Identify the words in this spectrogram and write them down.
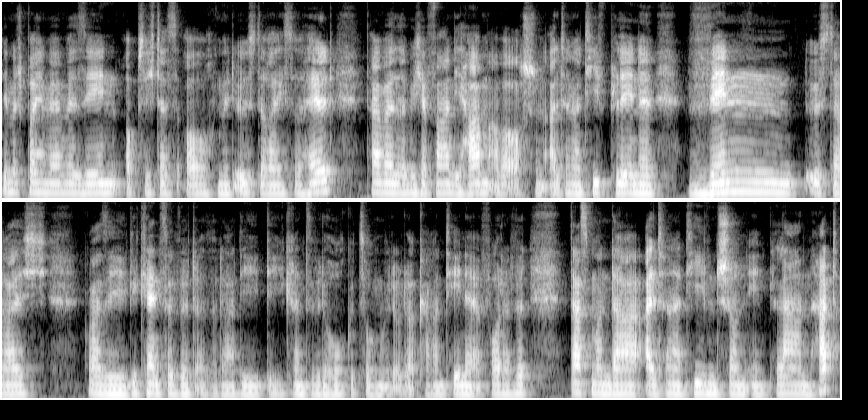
Dementsprechend werden wir sehen, ob sich das auch mit Österreich so hält. Teilweise habe ich erfahren, die haben aber auch schon Alternativpläne, wenn Österreich quasi gecancelt wird, also da die, die Grenze wieder hochgezogen wird oder Quarantäne erfordert wird, dass man da Alternativen schon in Plan hat.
